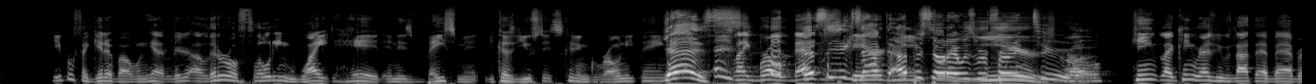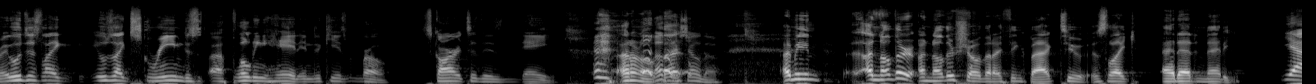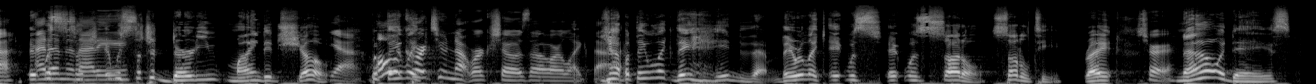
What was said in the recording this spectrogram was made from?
people forget about when he had a, lit- a literal floating white head in his basement because Eustace couldn't grow anything. Yes, Like, bro, that That's the exact episode I was referring to. bro. King, like King Ramses was not that bad, bro. It was just like it was like screamed this uh, floating head in the kids, bro. Scarred to this day. I don't know. Love that That- show though. I mean, another another show that I think back to is like Ed, Ed and Eddy. Yeah, It Ed was such, it was such a dirty minded show. yeah, but all they, the like- Cartoon Network shows though are like that. Yeah, but they were like they hid them. They were like it was it was subtle subtlety, right? sure. Nowadays,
